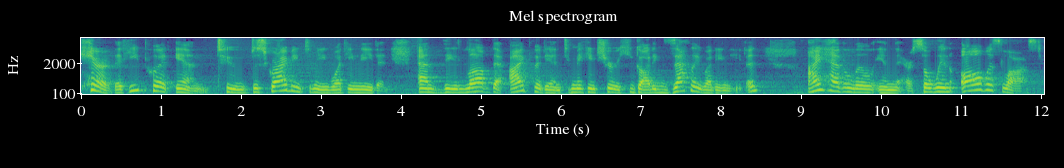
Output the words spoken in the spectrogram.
care that he put in to describing to me what he needed and the love that I put in to making sure he got exactly what he needed, I had a little in there. So when all was lost,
